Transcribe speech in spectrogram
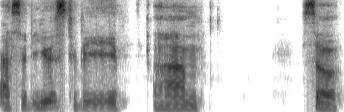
as it used to be. Um, so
